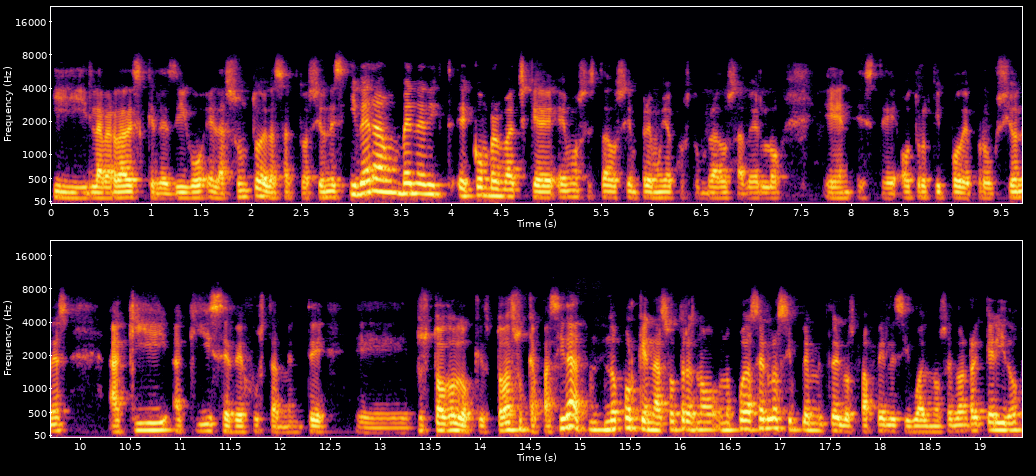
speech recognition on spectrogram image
y la verdad es que les digo, el asunto de las actuaciones y ver a un Benedict eh, Cumberbatch que hemos estado siempre muy acostumbrados a verlo en este otro tipo de producciones, aquí, aquí se ve justamente eh, pues todo lo que toda su capacidad, no porque en las otras no, no pueda hacerlo, simplemente los papeles igual no se lo han requerido,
